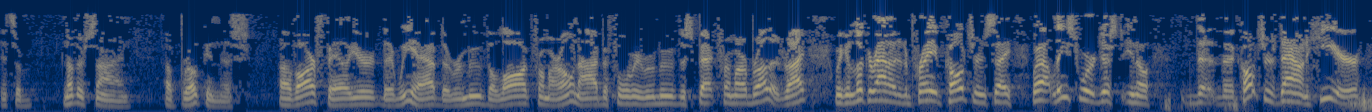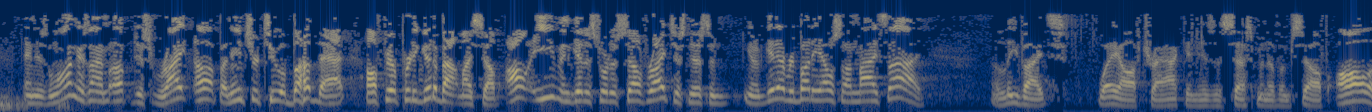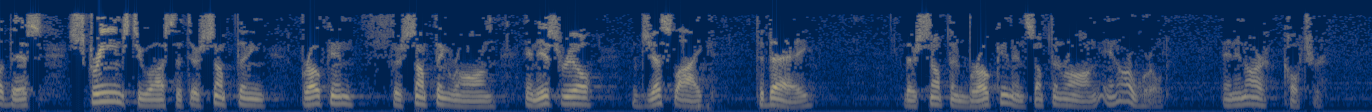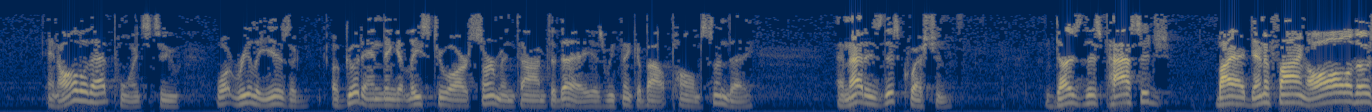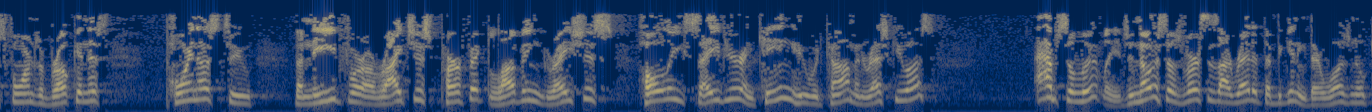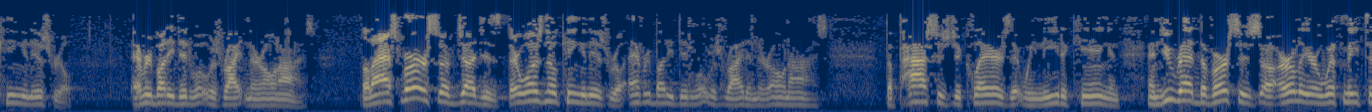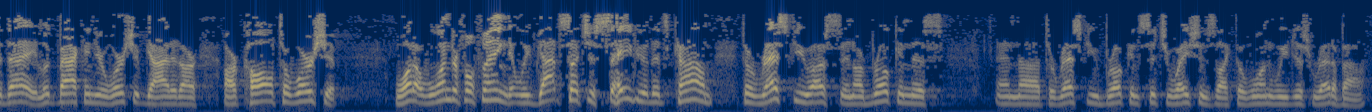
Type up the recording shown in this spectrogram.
It's a, another sign of brokenness of our failure that we have to remove the log from our own eye before we remove the speck from our brother's, right? We can look around at a depraved culture and say, well, at least we're just, you know, the, the culture's down here, and as long as I'm up just right up an inch or two above that, I'll feel pretty good about myself. I'll even get a sort of self righteousness and, you know, get everybody else on my side. The Levite's way off track in his assessment of himself. All of this screams to us that there's something broken, there's something wrong. In Israel, just like today, there's something broken and something wrong in our world and in our culture. And all of that points to what really is a, a good ending, at least to our sermon time today as we think about Palm Sunday. And that is this question Does this passage, by identifying all of those forms of brokenness, point us to the need for a righteous, perfect, loving, gracious, holy Savior and King who would come and rescue us? Absolutely. Did you notice those verses I read at the beginning? There was no king in Israel. Everybody did what was right in their own eyes. The last verse of Judges, there was no king in Israel. Everybody did what was right in their own eyes. The passage declares that we need a king. And, and you read the verses uh, earlier with me today. Look back in your worship guide at our, our call to worship. What a wonderful thing that we've got such a Savior that's come to rescue us in our brokenness and uh, to rescue broken situations like the one we just read about.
